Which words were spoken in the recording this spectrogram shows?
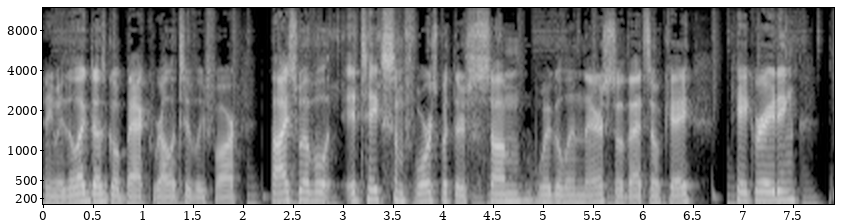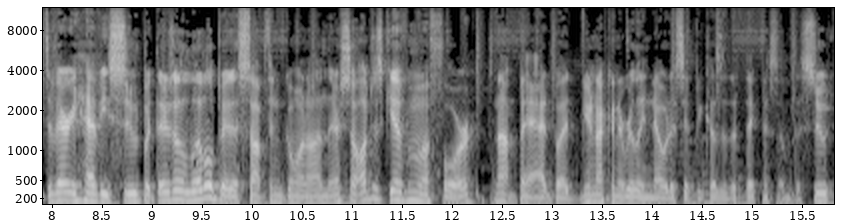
Anyway, the leg does go back relatively far. Thigh swivel, it takes some force, but there's some wiggle in there, so that's okay. Cake rating, it's a very heavy suit, but there's a little bit of something going on there, so I'll just give him a 4. It's not bad, but you're not going to really notice it because of the thickness of the suit.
